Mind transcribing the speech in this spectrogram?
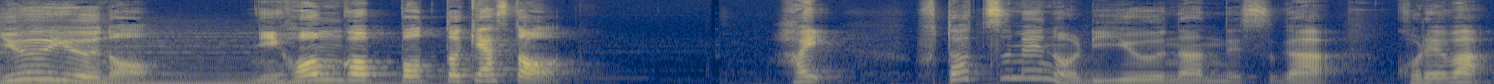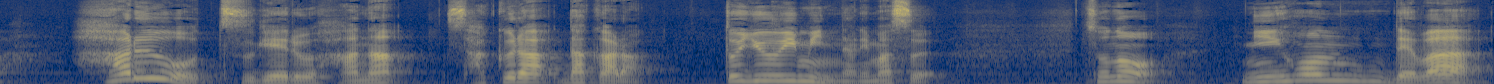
ゆうゆうの日本語ポッドキャスト。はい。二つ目の理由なんですが、これは春を告げる花、桜だからという意味になります。その日本では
